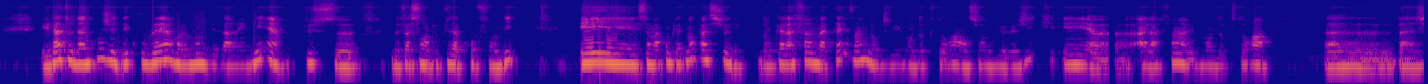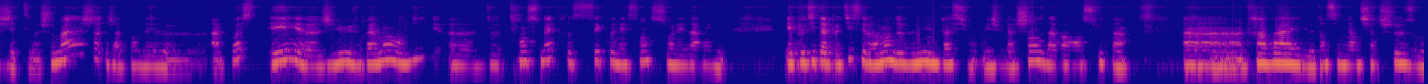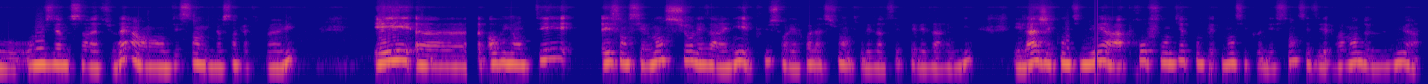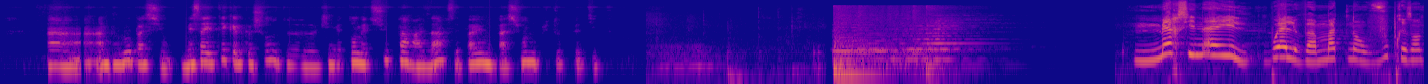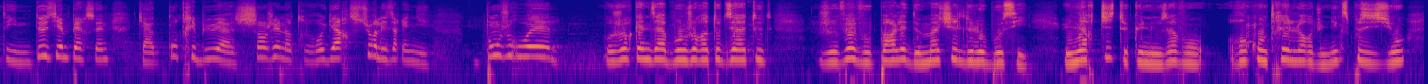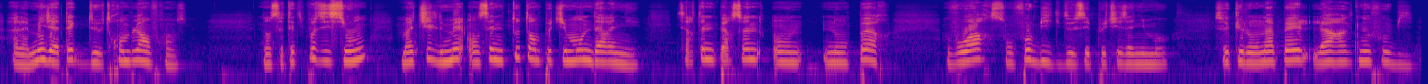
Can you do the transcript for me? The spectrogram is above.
Et là, tout d'un coup, j'ai découvert le monde des araignées un peu plus, euh, de façon un peu plus approfondie. Et ça m'a complètement passionnée. Donc, à la fin de ma thèse, hein, j'ai eu mon doctorat en sciences biologiques, et à la fin, avec mon doctorat, euh, ben, j'étais au chômage, j'attendais euh, un poste et euh, j'ai eu vraiment envie de transmettre ces connaissances sur les araignées. Et petit à petit, c'est vraiment devenu une passion. Et j'ai eu la chance d'avoir ensuite un, travail d'enseignante-chercheuse au, au, Muséum d'histoire naturelle en décembre 1988 et orienté essentiellement sur les araignées et plus sur les relations entre les insectes et les araignées. Et là, j'ai continué à approfondir complètement ces connaissances et c'est vraiment devenu un, un, boulot passion. Mais ça a été quelque chose de, qui m'est tombé dessus par hasard. C'est pas une passion depuis toute petite. Merci Naïl. Well va maintenant vous présenter une deuxième personne qui a contribué à changer notre regard sur les araignées. Bonjour Well. Bonjour Kenza, bonjour à toutes et à toutes. Je vais vous parler de Mathilde Lebossi, une artiste que nous avons rencontré lors d'une exposition à la médiathèque de Tremblay en France. Dans cette exposition, Mathilde met en scène tout un petit monde d'araignées. Certaines personnes ont, ont peur, voire sont phobiques de ces petits animaux, ce que l'on appelle l'arachnophobie.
